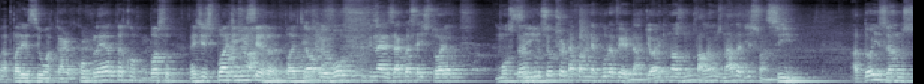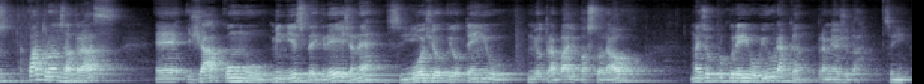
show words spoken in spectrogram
apareceu uma carga completa, com- posso, a gente pode ir encerrando, pode ir. então eu vou finalizar com essa história, mostrando para o senhor que o senhor está falando é pura verdade. Olha que nós não falamos nada disso antes. Sim, Há dois anos, quatro anos atrás, é, já como ministro da igreja, né? Sim. Hoje eu, eu tenho o meu trabalho pastoral, mas eu procurei o Huracan para me ajudar. sim.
